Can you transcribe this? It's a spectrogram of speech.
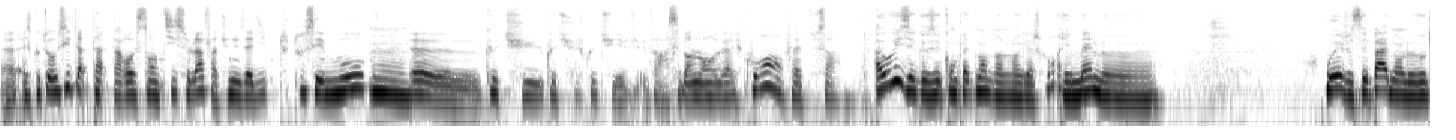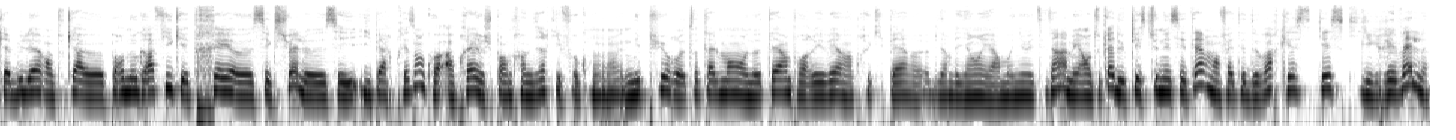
Est-ce que toi aussi, tu as, as, ressenti cela? Enfin, tu nous as dit tous ces mots que tu que tu que tu enfin c'est dans le langage courant en fait tout ça. Ah oui, c'est que c'est complètement dans le langage courant et même euh, Oui, je sais pas, dans le vocabulaire, en tout cas euh, pornographique et très euh, sexuel, euh, c'est hyper présent, quoi. Après, je suis pas en train de dire qu'il faut qu'on épure totalement nos termes pour arriver à un truc hyper bienveillant et harmonieux, etc. Mais en tout cas, de questionner ces termes, en fait, et de voir qu'est-ce qu'est-ce qui révèle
